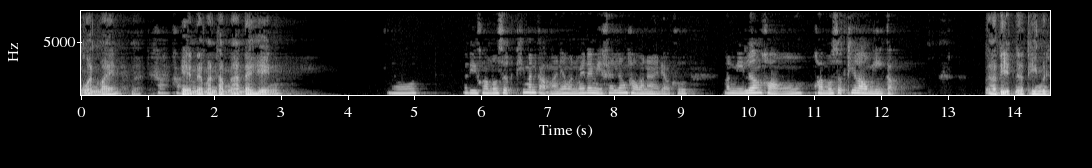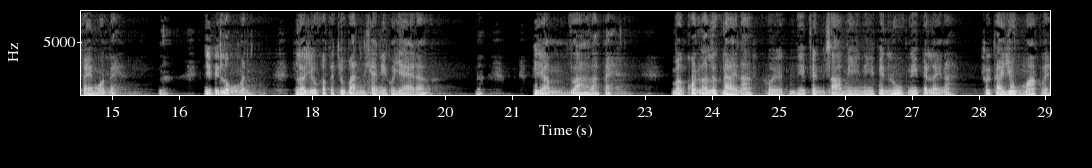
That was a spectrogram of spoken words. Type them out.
งวนไว้เห็นแต่มันทำงานได้เอง แล้วพอดีความรู้สึกที่มันกลับมาเนี่ยมันไม่ได้มีแค่เรื่องภาวนาเดียวคือ มันมีเรื่องของความรู้สึกที่เรามีกับ อดีตเนี่ยทิ้งมันไปให้หมดเลยอย่าไปหลงมัน เราอยู่กับปัจจุบันแค่นี้ก็แย่แล้วพยายามละละไป บางคนระลึกได้นะเคยนี่เป็นสามีนี่เป็นลูกนี่เป็นอะไรนะสุดท้ายยุ่งมากเลย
